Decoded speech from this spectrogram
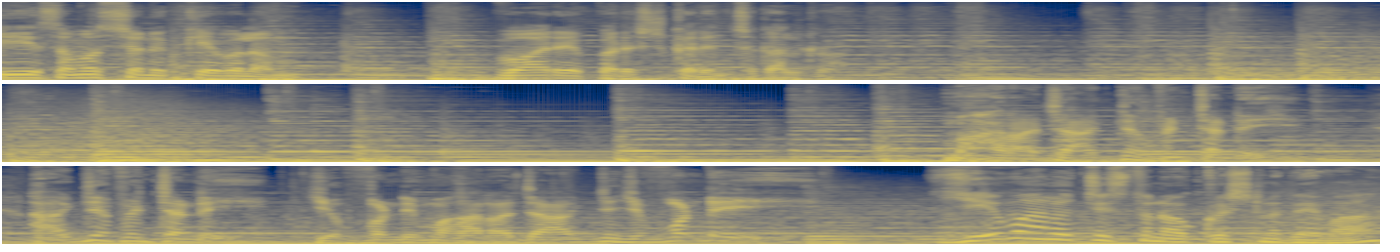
ఈ సమస్యను కేవలం వారే పరిష్కరించగలరు. మహారాజా ఆజ్ఞాపించండి. ఆజ్ఞాపించండి. ఇవ్వండి మహారాజా ఆజ్ఞ ఇవ్వండి. ఏం ఆలోచిస్తున్నావు కృష్ణదేవా?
